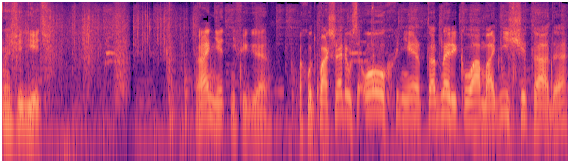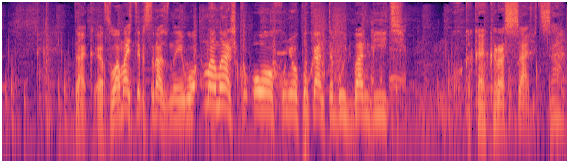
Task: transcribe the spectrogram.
Офигеть. А, нет, нифига. Походу, пошарился. Ох, нет, одна реклама, одни счета, да? Так, э, фломастер сразу на его мамашку. Ох, у него пукан-то будет бомбить. Ох, какая красавица.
